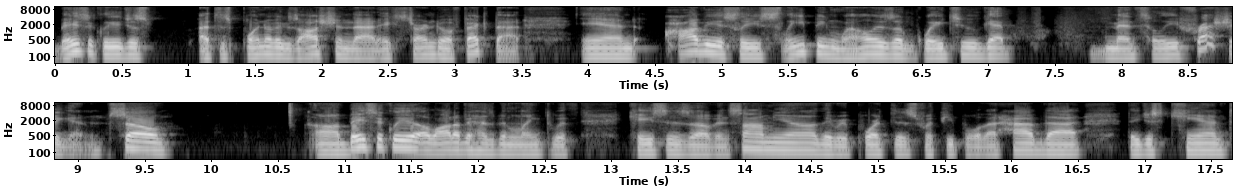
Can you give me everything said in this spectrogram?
basically just at this point of exhaustion that it's starting to affect that. And obviously sleeping well is a way to get mentally fresh again. So uh, basically, a lot of it has been linked with cases of insomnia. They report this with people that have that. They just can't.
